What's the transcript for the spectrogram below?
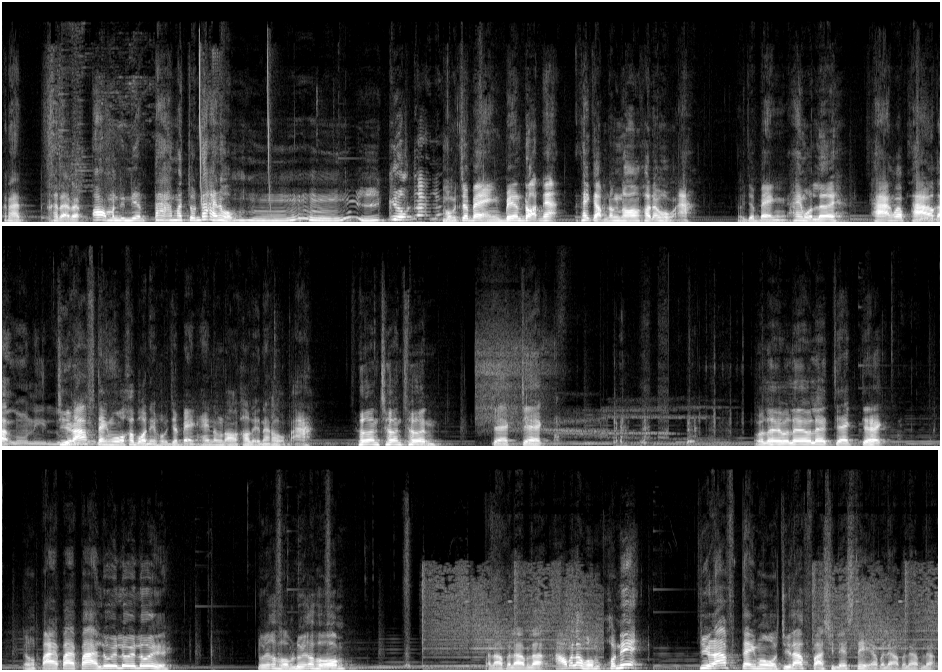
ขนาดขนาดแบบอ้อมมันเนียนๆตามมาจนได้นะผมอือเกือบได้ผมจะแบ่งเบนดอทเนี่ยให้กับน้องๆเขานะผมอะผมจะแบ่งให้หมดเลยช้างมะพร้าวกับจีราฟแตงโมข้างบนเนี่ยผมจะแบ่งให้น้องๆเขาเลยนะครับผมอะเชิญเชิญเชิญแจกแจกมาเลยมาเลยมาเลยแจกแจกเอาไปไปไปลุยลุยลุยลุยครับผมลุยครับผมไปแล้วไปแล้วไปแล้วเอาไปแล้วผมคนนี้จีราฟแตงโมจีราฟฟาชิเลสเต้ไปแล้วไปแล้วไปแล้ว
